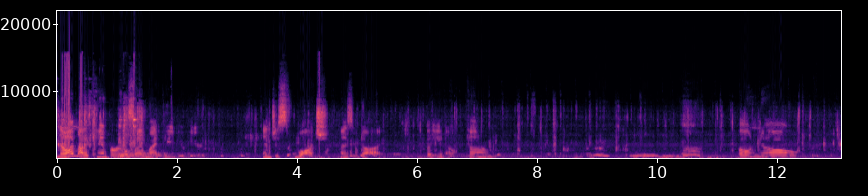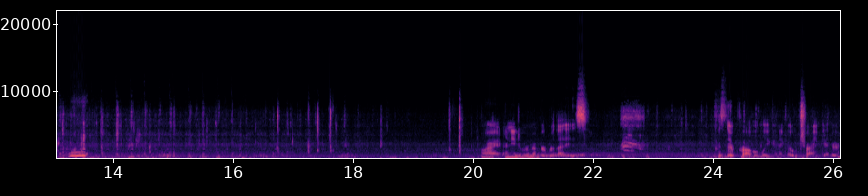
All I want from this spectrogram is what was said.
Now I'm not a camper, else I might leave you here and just watch as you die. But you know, um. Oh no! Alright, I need to remember where that is. Because they're probably gonna go try and get her.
